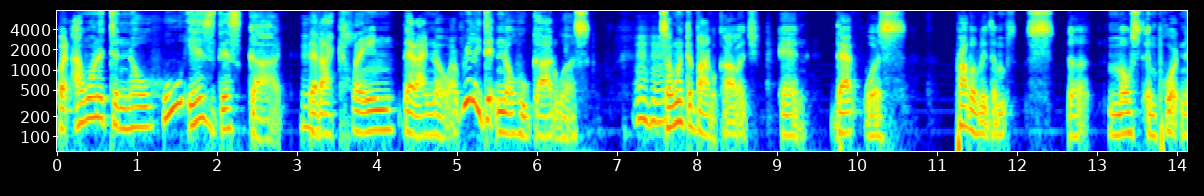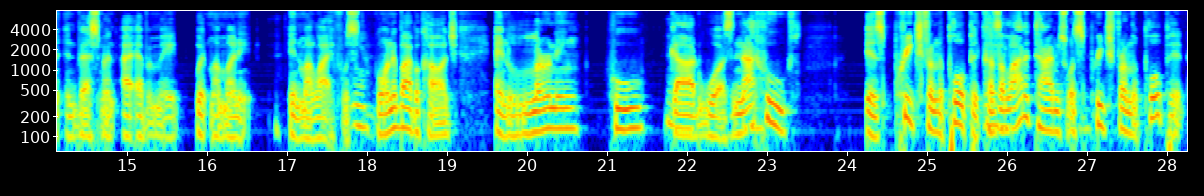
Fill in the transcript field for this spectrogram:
But I wanted to know who is this God that I claim that I know. I really didn't know who God was. Mm-hmm. So I went to Bible college, and that was probably the, the most important investment I ever made with my money in my life was going to Bible college and learning who mm-hmm. God was, not who is preached from the pulpit. Because a mm-hmm. lot of times, what's preached from the pulpit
